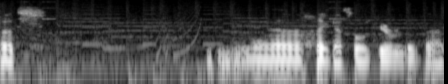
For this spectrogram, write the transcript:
that's yeah. I guess I'll get rid of that.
